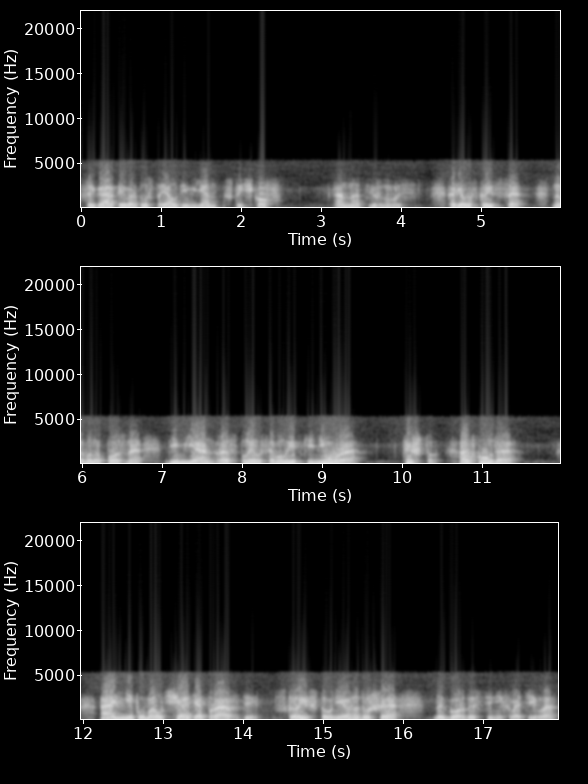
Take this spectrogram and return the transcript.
с цигаркой во рту стоял Демьян Штычков. Анна отвернулась. Хотела скрыться, но было поздно. Демьян расплылся в улыбке. «Нюра! Ты что? Откуда?» Анне помолчать о правде, скрыть, что у нее на душе, да гордости не хватило.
